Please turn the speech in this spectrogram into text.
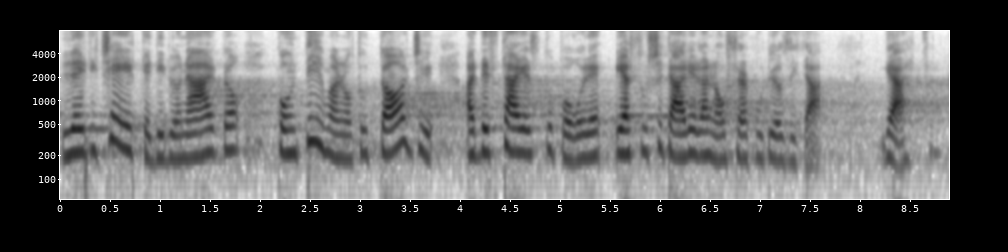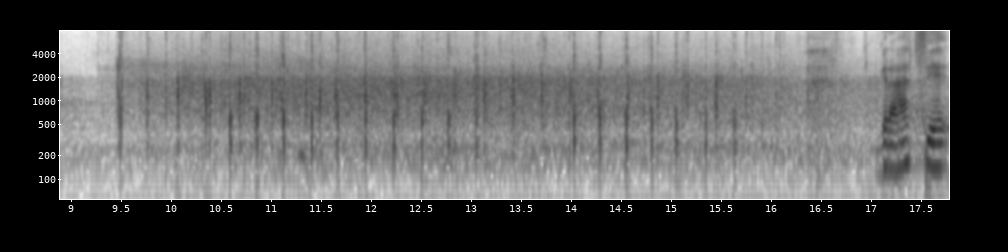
le ricerche di Leonardo continuano tutt'oggi a destare stupore e a suscitare la nostra curiosità. Grazie. Grazie.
